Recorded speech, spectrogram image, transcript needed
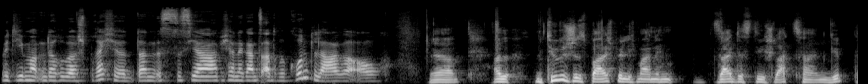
mit jemandem darüber spreche, dann ist es ja, habe ich ja eine ganz andere Grundlage auch. Ja, also ein typisches Beispiel, ich meine, seit es die Schlagzeilen gibt,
